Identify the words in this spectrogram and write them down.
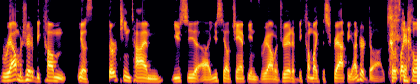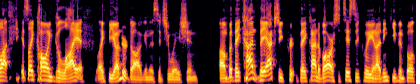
Real Madrid have become, you know, 13 time UC, uh, UCL champions Real Madrid have become like the scrappy underdog. So it's like it's like calling Goliath like the underdog in this situation. Um, but they kind they actually they kind of are statistically, and I think even both.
